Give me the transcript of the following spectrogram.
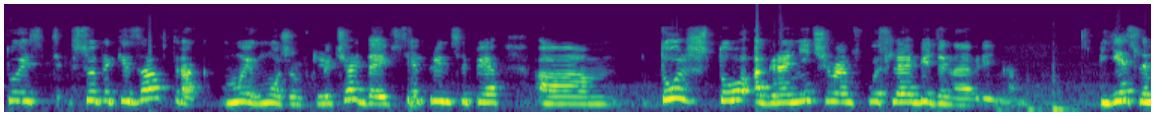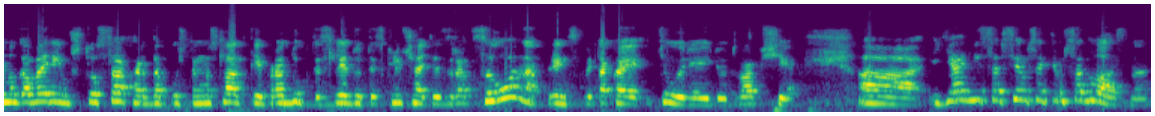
то есть все-таки завтрак мы можем включать, да и все, в принципе, э, то, что ограничиваем в послеобеденное время. Если мы говорим, что сахар, допустим, и сладкие продукты следует исключать из рациона, в принципе, такая теория идет вообще, а, я не совсем с этим согласна,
